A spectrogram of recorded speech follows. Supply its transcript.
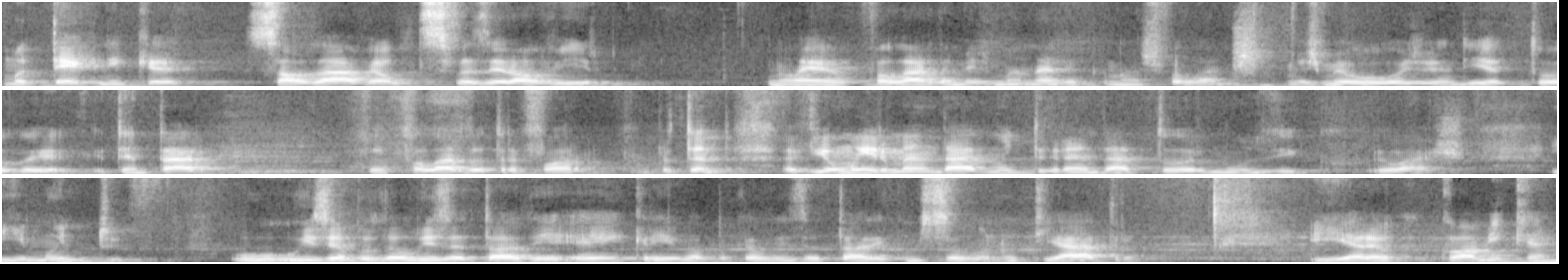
uma técnica saudável de se fazer ouvir, não é falar da mesma maneira que nós falamos. Mesmo eu hoje em dia estou a tentar falar de outra forma. Portanto, havia uma irmandade muito grande, ator-músico, eu acho. E muito. O, o, exemplo da Luísa Todi é incrível, porque a Luísa Todi começou no teatro e era cómica,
